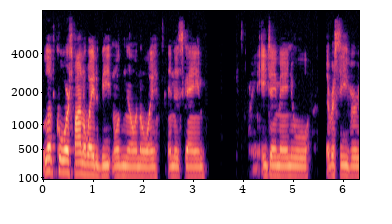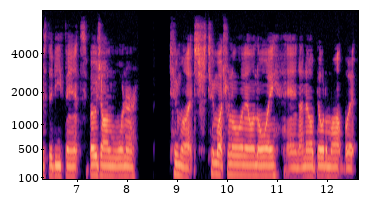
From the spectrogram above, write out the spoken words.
will of course find a way to beat Northern Illinois in this game. EJ Manuel, the receivers, the defense, Bjoern Werner, too much, too much for Northern Illinois, and I know I built them up, but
